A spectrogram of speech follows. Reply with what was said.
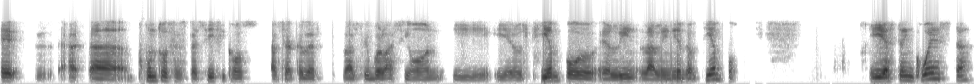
eh, puntos específicos acerca de la tribulación y, el tiempo, la línea del tiempo. Y esta encuesta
